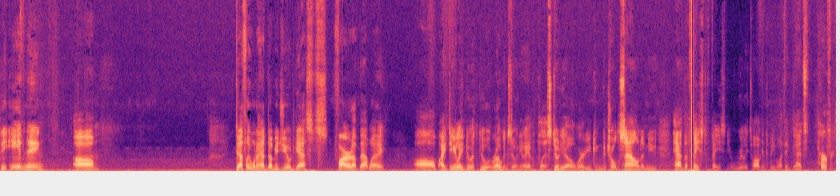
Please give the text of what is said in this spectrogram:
The evening, um, definitely want to have WGO guests fired up that way. Uh, ideally, do it do what Rogan's doing. You know, you have a, a studio where you can control the sound and you have the face to face, and you're really talking to people. I think that's perfect.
